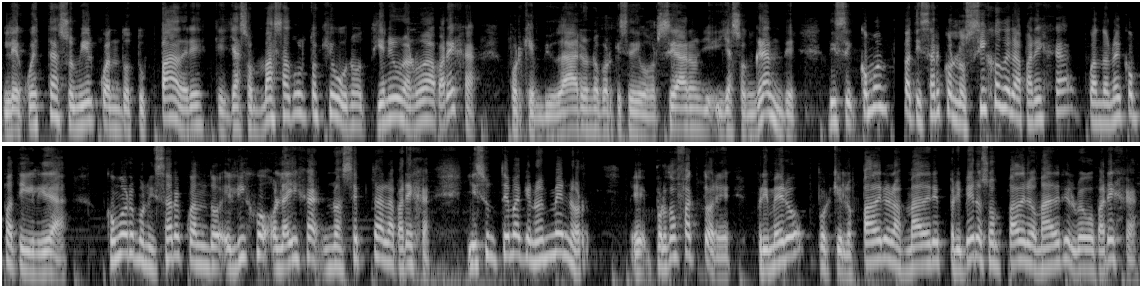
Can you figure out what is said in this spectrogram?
le cuesta asumir cuando tus padres, que ya son más adultos que uno, tienen una nueva pareja, porque enviudaron o porque se divorciaron y, ya son grandes. Dice, ¿cómo empatizar con los hijos de la pareja cuando no hay compatibilidad? ¿Cómo armonizar cuando el hijo o la hija no acepta a la pareja? Y es un tema que no es menor, eh, por dos factores. Primero, porque los padres o las madres primero son padre o madre y luego pareja.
